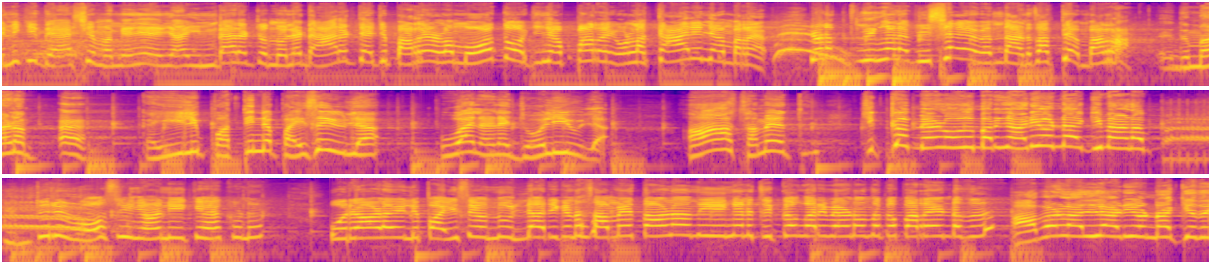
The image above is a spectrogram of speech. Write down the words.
എനിക്ക് ദേഷ്യം വന്നു കഴിഞ്ഞാൽ ഞാൻ ഇൻഡയറക്റ്റ് ഒന്നുമില്ല ഡയറക്റ്റ് ആയിട്ട് പറയാനുള്ള മോത്ത് നോക്കി ഞാൻ പറയുള്ള കാര്യം ഞാൻ പറയാം. നിങ്ങളുടെ വിഷയം എന്താണ്? സത്യം പറ. ഇത് മാഡം കയ്യിൽ പത്തിന്റെ പൈസയുമില്ല പോവാനാണെ ജോലിയുമില്ല. ആ സമയത്ത് ചിക്കൻ വേണോന്ന് പറഞ്ഞ് അടി ഉണ്ടാക്കി വേണം എന്തൊരു റോസി ഞാൻ ഈ കേക്കണേ? ഒരാളെ പൈസയൊന്നും പൈസ ഒന്നും ഇല്ലാതിരിക്കണ സമയത്താണ് നീ ഇങ്ങനെ ചിക്കൻ കറി വേണോന്നൊക്കെ പറയേണ്ടത്? അവളല്ല അടി ഉണ്ടാക്കിയത്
